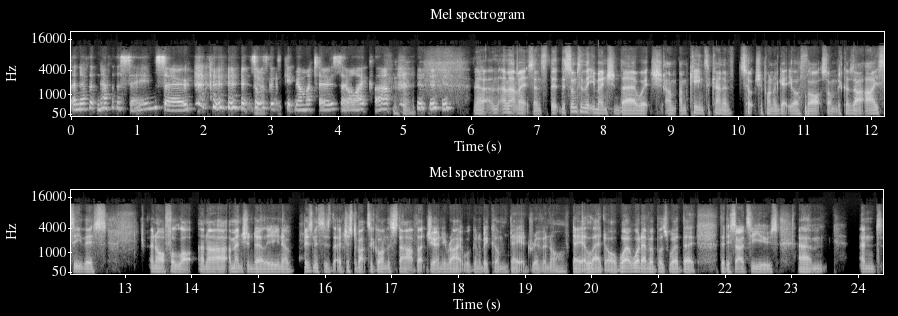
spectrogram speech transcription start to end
they're never never the same. So it's always good to keep me on my toes so i like that. Yeah and, and, that makes sense. There's something that you mentioned there which I'm, I'm keen to kind of touch upon and get your thoughts on because I, I see this an awful lot. And I, I, mentioned earlier, you know, businesses that are just about to go on the start of that journey, right? We're going to become data driven or data led or whatever buzzword they, they decide to use. Um, and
